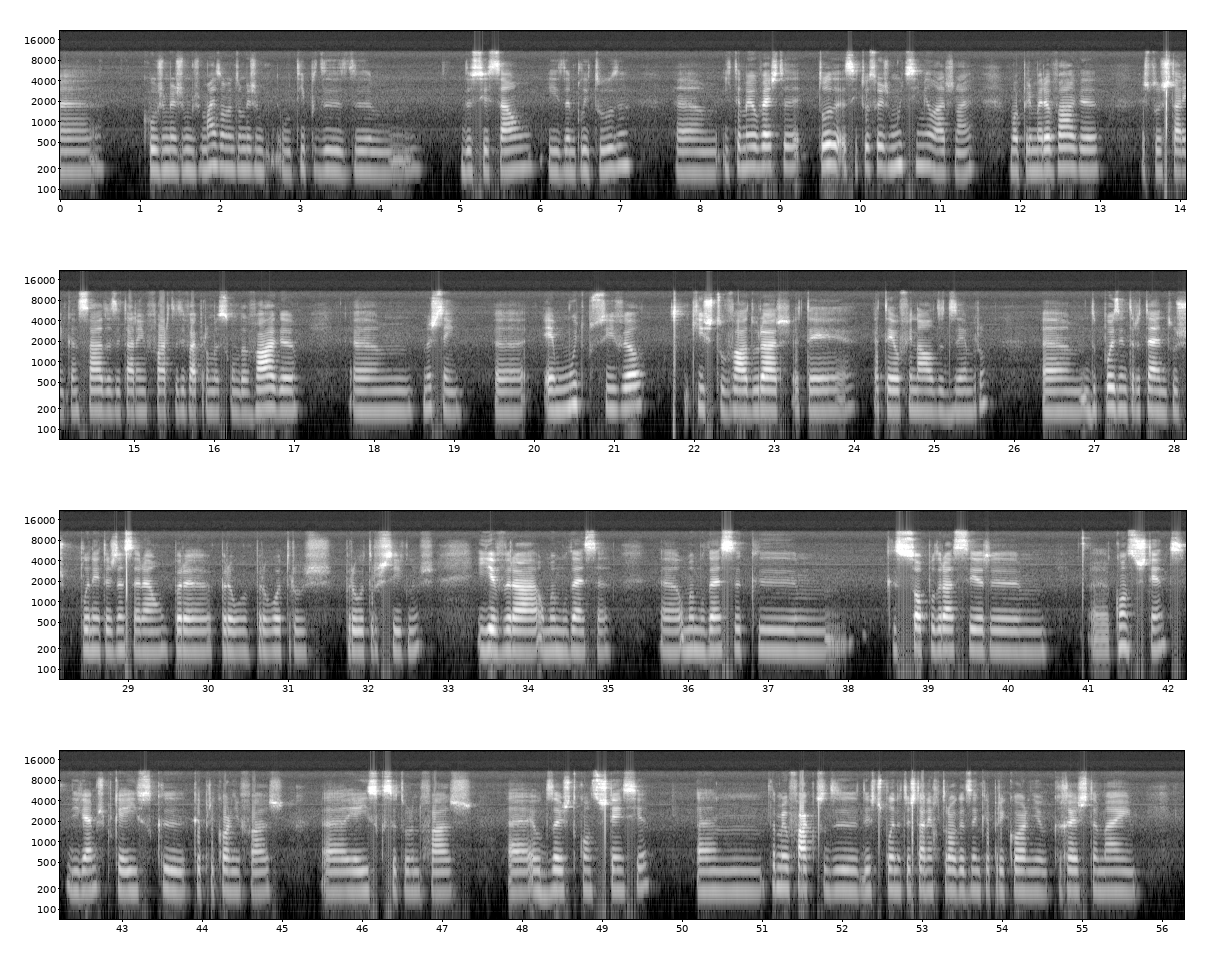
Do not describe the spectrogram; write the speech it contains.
com os mesmos, mais ou menos o mesmo o tipo de, de, de associação e de amplitude. Um, e também houve esta, toda, situações muito similares, não é? Uma primeira vaga, as pessoas estarem cansadas e estarem fartas e vai para uma segunda vaga. Um, mas sim, uh, é muito possível que isto vá durar até, até o final de dezembro. Um, depois, entretanto, os planetas dançarão para, para, para, outros, para outros signos e haverá uma mudança, uh, uma mudança que, que só poderá ser uh, consistente, digamos, porque é isso que Capricórnio faz, uh, é isso que Saturno faz, é o desejo de consistência. Um, também o facto de destes planetas estarem retrógrados em Capricórnio, que rege também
